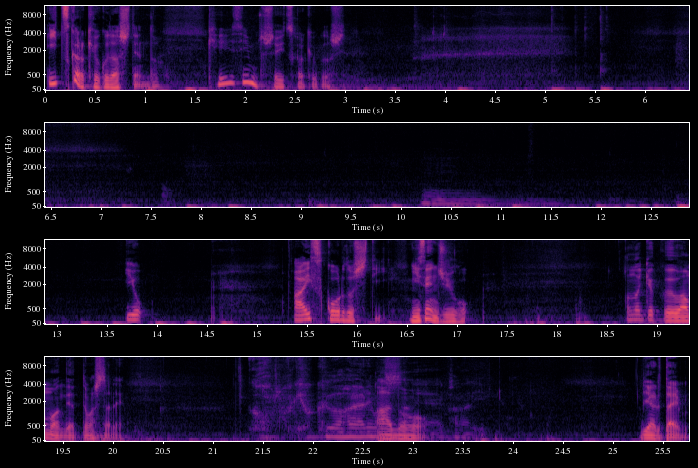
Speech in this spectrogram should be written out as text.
いつから曲出してんだ ?KZM としてはいつから曲出してんの？よアイスコールドシティ2015この曲ワンマンでやってましたね。この曲は流行りましたあのねかなりリアルタイム。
